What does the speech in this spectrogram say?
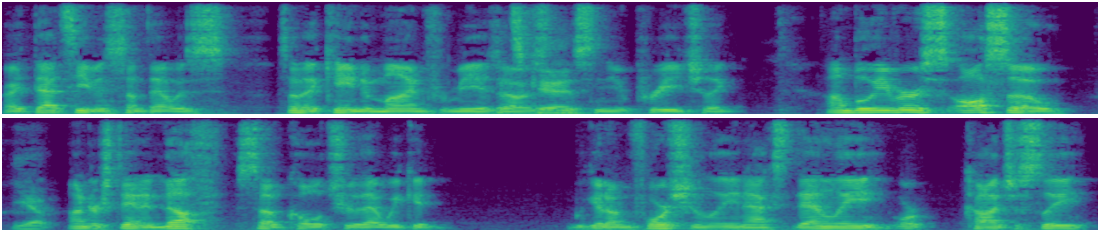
Right. That's even something that was something that came to mind for me as That's I was good. listening to you preach. Like unbelievers also Yep. understand enough subculture that we could we could unfortunately and accidentally or consciously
